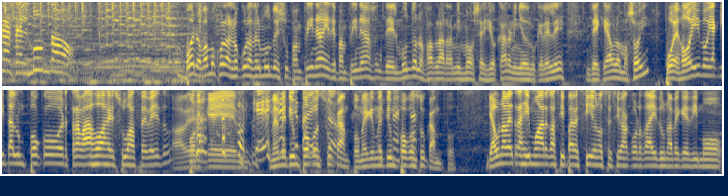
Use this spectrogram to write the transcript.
Pamplinas del mundo. Bueno, vamos con las locuras del mundo y su pamplina y de pamplinas del mundo nos va a hablar ahora mismo Sergio Caro, niño de Ukelele. ¿De qué hablamos hoy? Pues hoy voy a quitarle un poco el trabajo a Jesús Acevedo porque ¿Por me metí un ¿Qué te ha poco en su campo, me metí un poco en su campo. Ya una vez trajimos algo así parecido, no sé si os acordáis de una vez que dimos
